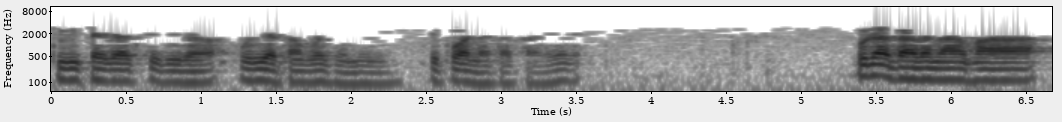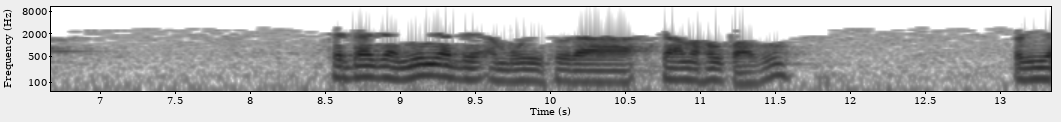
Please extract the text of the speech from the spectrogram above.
ထတူတူခြားခြားဖြစ်ပြီးတော့ဝိရိယတန်ဖိုးခြင်းတွေဖြစ်ပေါ်လာတတ်ပါတယ်တဲ့ဘုရားသာသနာမှာတတကြမြင့်မြတ်တဲ့အမွေဆိုတာရှားမဟုတ်ပါဘူးပရိယ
